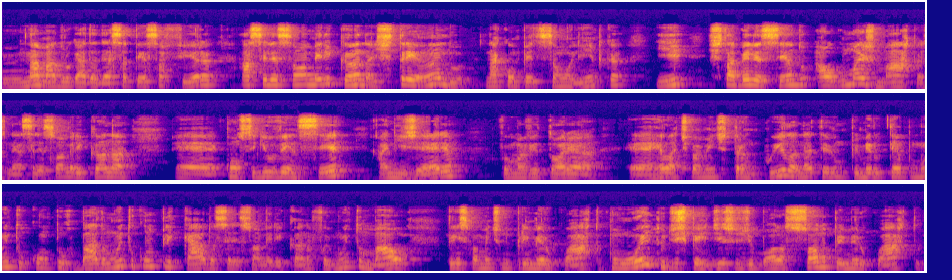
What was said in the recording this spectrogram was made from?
na madrugada dessa terça-feira, a seleção americana estreando na competição olímpica e estabelecendo algumas marcas. Né? A seleção americana é, conseguiu vencer a Nigéria, foi uma vitória é, relativamente tranquila, né? teve um primeiro tempo muito conturbado, muito complicado a seleção americana, foi muito mal, principalmente no primeiro quarto, com oito desperdícios de bola só no primeiro quarto,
